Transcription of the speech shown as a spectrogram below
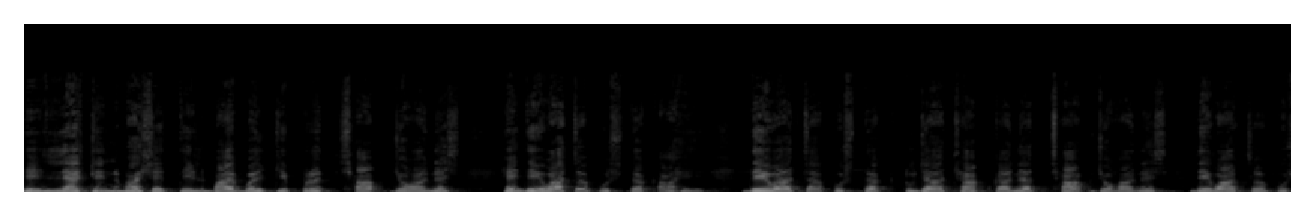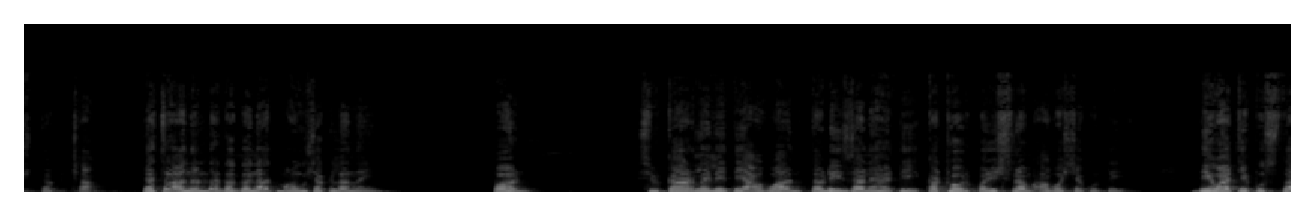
ही लॅटिन भाषेतील बायबलची प्रत छाप जोहानेस हे देवाचं पुस्तक आहे. देवाचं पुस्तक तुझ्या छापखान्यात छाप जोहानेस देवाचं पुस्तक छाप. त्याचा आनंद गगनात मावू शकला नाही. पण स्वीकारलेले ते आव्हान तडीत जाण्यासाठी कठोर परिश्रम आवश्यक होते. देवाचे पुस्तक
